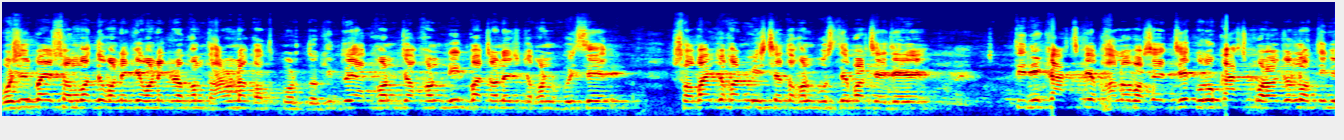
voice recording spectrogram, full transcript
বশির ভাইয়ের সম্বন্ধে অনেকে অনেক রকম ধারণা করতো, কিন্তু এখন যখন নির্বাচনে যখন হয়েছে সবাই যখন মিশছে তখন বুঝতে পারছে যে তিনি কাজকে ভালোবাসে, যে কোনো কাজ করার জন্য তিনি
